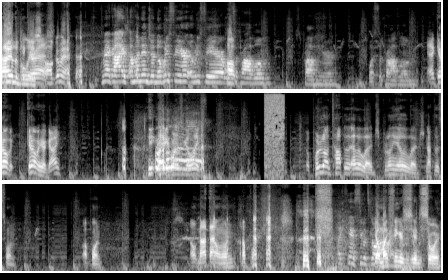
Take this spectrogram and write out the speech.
I am the police. Oh, come here. Come here, guys. I'm a ninja. Nobody fear. Nobody fear. What's Oh. the problem? What's the problem here? What's the problem? Yeah, get over, get over here, guy. He- Run yeah, he's running your away. life. Yo, put it on top of the other ledge. Put it on the other ledge, not this one. Up one. Oh, not that one. Up one. I can't see what's going on. Yo, my right fingers is getting sore.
